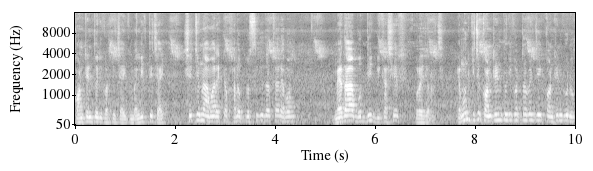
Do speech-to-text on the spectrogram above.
কন্টেন্ট তৈরি করতে চাই কিংবা লিখতে চাই সেই জন্য আমার একটা ভালো প্রস্তুতি দরকার এবং মেধা বুদ্ধির বিকাশের প্রয়োজন আছে। এমন কিছু কন্টেন্ট তৈরি করতে হবে যে কন্টেন্টগুলো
